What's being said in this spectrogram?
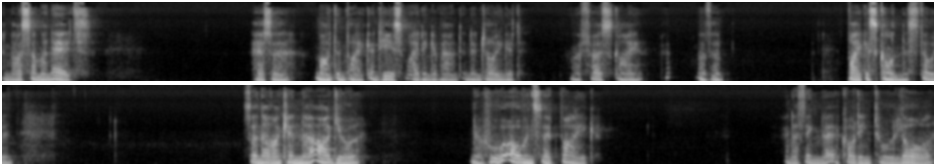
And now someone else has a mountain bike and he's riding around and enjoying it. And The first guy, the bike is gone, is stolen. So now one can uh, argue you know, who owns that bike. And I think according to law,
